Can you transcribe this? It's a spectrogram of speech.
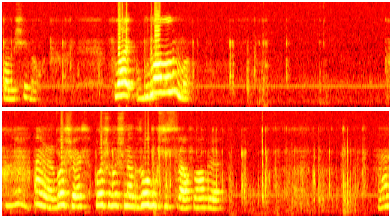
Şoktan bir şey var? Fly, bunu alalım mı? Aynen boş ver. Boşu boşuna Robux israfı abi. Ha,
